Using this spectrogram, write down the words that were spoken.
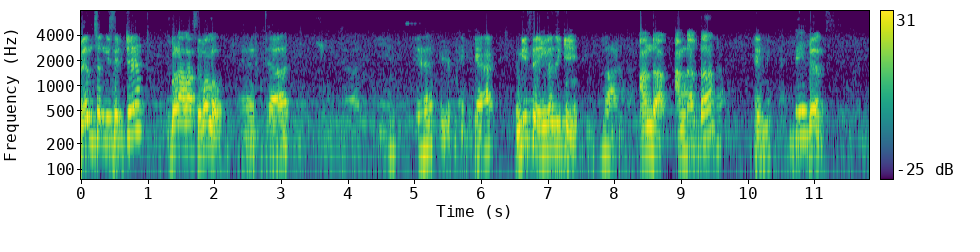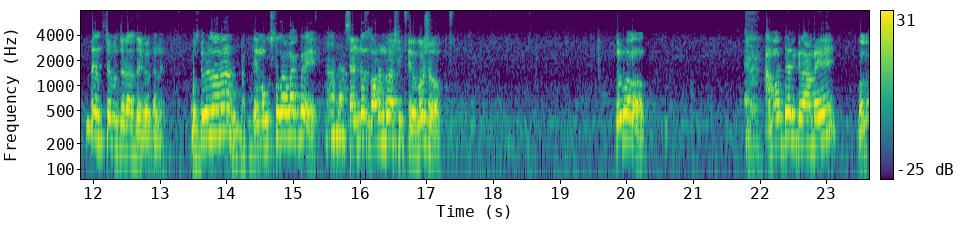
বেঞ্চের নিচে একটি বিড়াল আছে, বলো। নিচে, ইংরেজি কি? Under under the bench bench table যেটা দেবে ওখানে। বুঝতে পেরেছ না? এই মুখস্থ করা লাগবে? সেন্টেন্স গঠন করা শিখতে হবে, বসো। তুমি বলো, আমাদের গ্রামে বলো,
